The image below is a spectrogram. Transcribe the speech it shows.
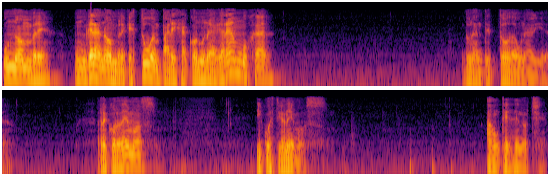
Un hombre, un gran hombre que estuvo en pareja con una gran mujer durante toda una vida. Recordemos y cuestionemos aunque es de noche.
